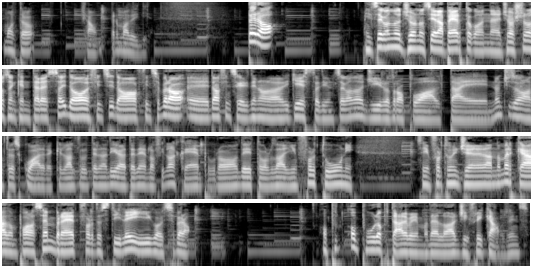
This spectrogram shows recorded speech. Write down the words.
molto, diciamo, per modo di dire. Però, il secondo giorno si era aperto con Josh Rosen che interessa i Dolphins. I Dolphins, però, eh, Dolphins che ritengono la richiesta di un secondo giro troppo alta e non ci sono altre squadre. Che l'altra alternativa era tenerlo fino al camp. Ho detto, valutare gli infortuni. Se gli infortuni genereranno mercato, un po' la Sam Bradford, stile Eagles, però Opp- oppure optare per il modello RG Free Cousins.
